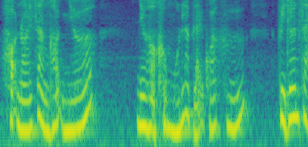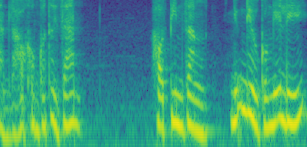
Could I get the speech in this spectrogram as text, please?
Họ nói rằng họ nhớ, nhưng họ không muốn lặp lại quá khứ vì đơn giản là họ không có thời gian. Họ tin rằng những điều có nghĩa lý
